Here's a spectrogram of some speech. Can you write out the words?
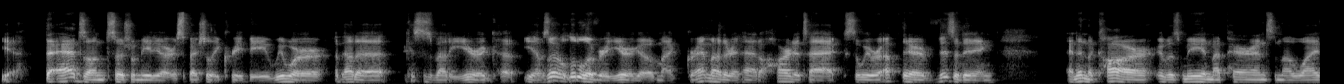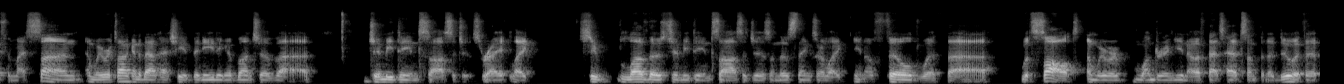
Yeah the ads on social media are especially creepy. We were about a, I guess it was about a year ago. Yeah, it was a little over a year ago. My grandmother had had a heart attack. So we were up there visiting. And in the car, it was me and my parents and my wife and my son. And we were talking about how she had been eating a bunch of uh, Jimmy Dean sausages, right? Like she loved those Jimmy Dean sausages. And those things are like, you know, filled with, uh, with salt. And we were wondering, you know, if that's had something to do with it.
